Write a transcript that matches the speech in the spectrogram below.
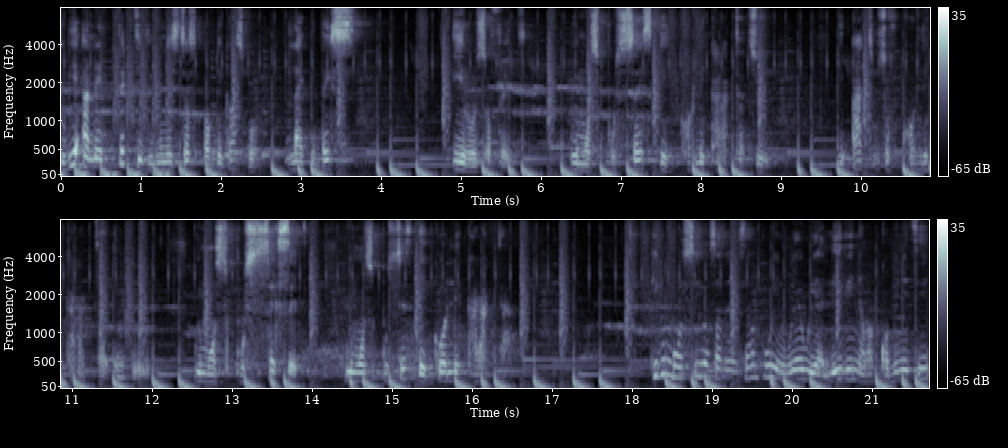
to be an effective ministers of the gospel like this heroes of faith we must possess a godly character too. The attributes of godly character include we must possess it. We must possess a godly character. People must see us as an example in where we are living, our community,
